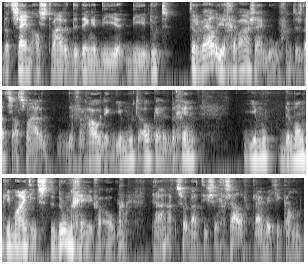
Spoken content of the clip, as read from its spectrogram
dat zijn als het ware de dingen die je, die je doet terwijl je gewaarzijn beoefent. Dus dat is als het ware de verhouding. Je moet ook in het begin, je moet de monkey mind iets te doen geven ook. Ja. Ja, zodat hij zichzelf een klein beetje kan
